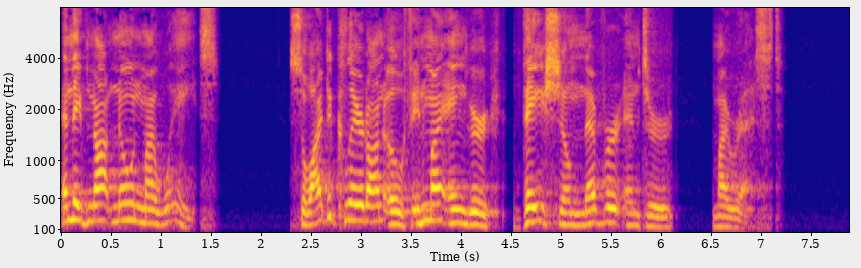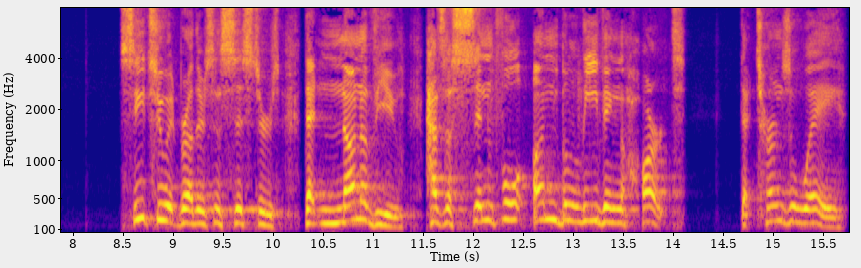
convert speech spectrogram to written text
and they've not known my ways. So I declared on oath in my anger, They shall never enter my rest. See to it, brothers and sisters, that none of you has a sinful, unbelieving heart that turns away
